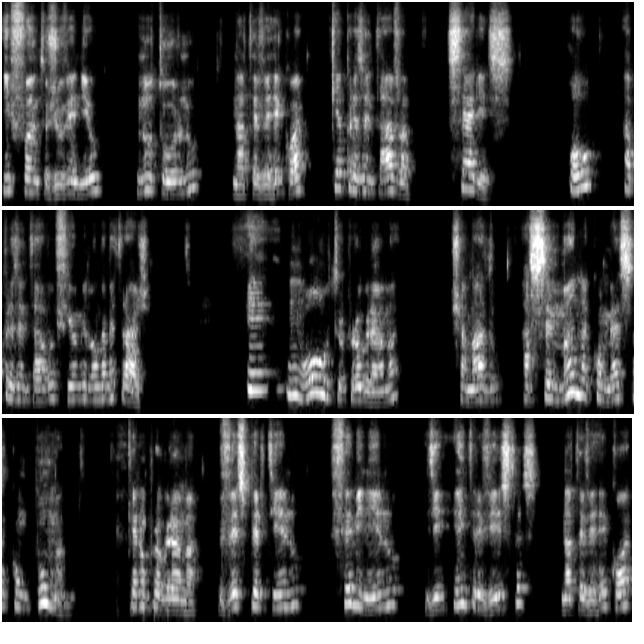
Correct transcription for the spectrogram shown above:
infanto-juvenil noturno na TV Record, que apresentava séries ou apresentava filme longa-metragem e um outro programa chamado A Semana Começa com Puma, que era um programa vespertino, feminino, de entrevistas na TV Record,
